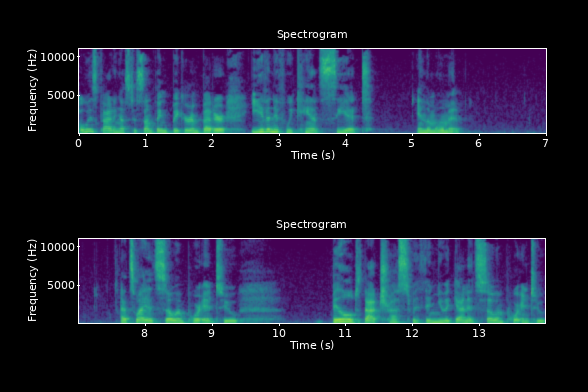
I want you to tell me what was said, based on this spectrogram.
always guiding us to something bigger and better, even if we can't see it in the moment. That's why it's so important to build that trust within you again. It's so important to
